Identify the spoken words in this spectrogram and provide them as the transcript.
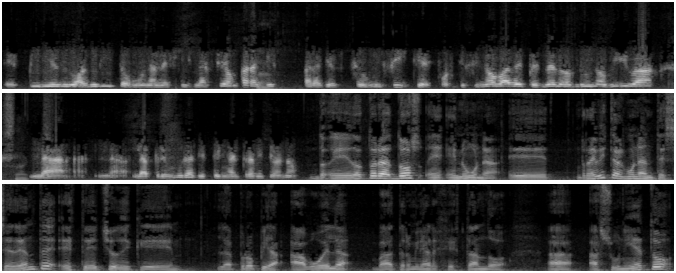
eh, pidiendo a grito una legislación para que para que se unifique, porque si no va a depender de donde uno viva la, la, premura que tenga el trámite o no. Eh, doctora, dos en una. Eh, ¿Reviste algún antecedente este hecho de que la propia abuela va a terminar gestando a, a su nieto,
